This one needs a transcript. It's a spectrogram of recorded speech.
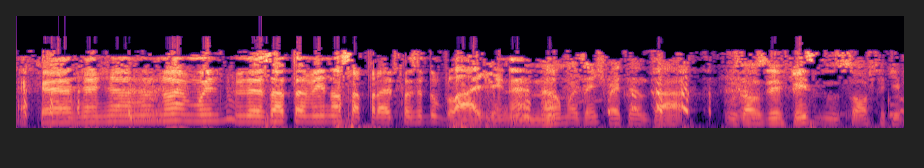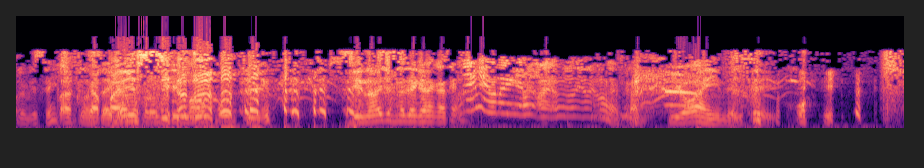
É que a gente já não é muito exatamente nossa praia de fazer dublagem, né? Não, mas a gente vai tentar usar os efeitos do software aqui pra ver se a gente Pra consegue parecido. aproximar um pouquinho. Senão a gente vai fazer aquele negócio. Vai ficar pior ainda, isso aí.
